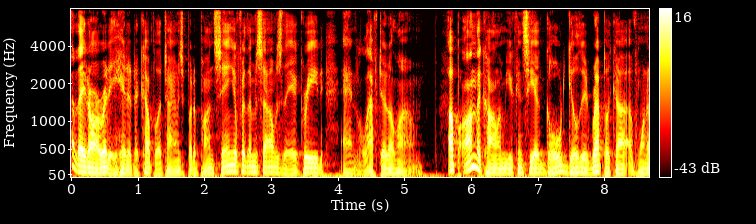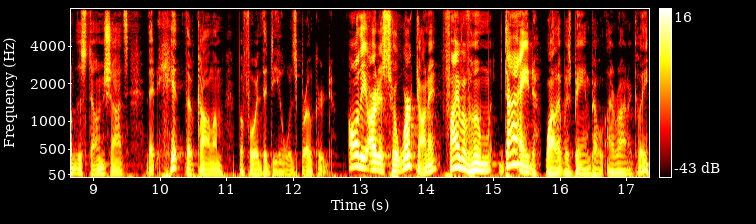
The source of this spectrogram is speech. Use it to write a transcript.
They'd already hit it a couple of times, but upon seeing it for themselves, they agreed and left it alone. Up on the column, you can see a gold gilded replica of one of the stone shots that hit the column before the deal was brokered. All the artists who worked on it, five of whom died while it was being built, ironically,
